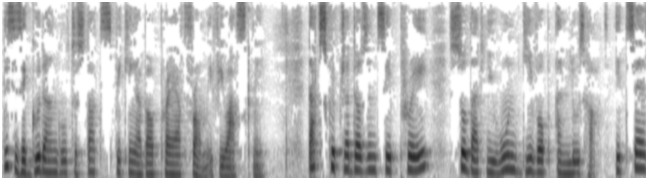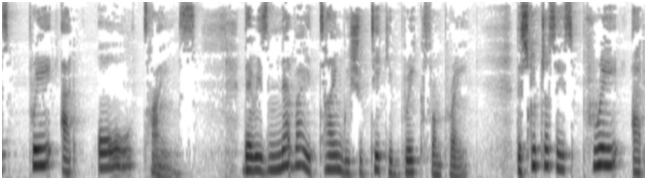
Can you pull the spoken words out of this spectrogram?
This is a good angle to start speaking about prayer from, if you ask me. That scripture doesn't say pray so that you won't give up and lose heart. It says pray at all times. There is never a time we should take a break from praying. The scripture says, pray at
